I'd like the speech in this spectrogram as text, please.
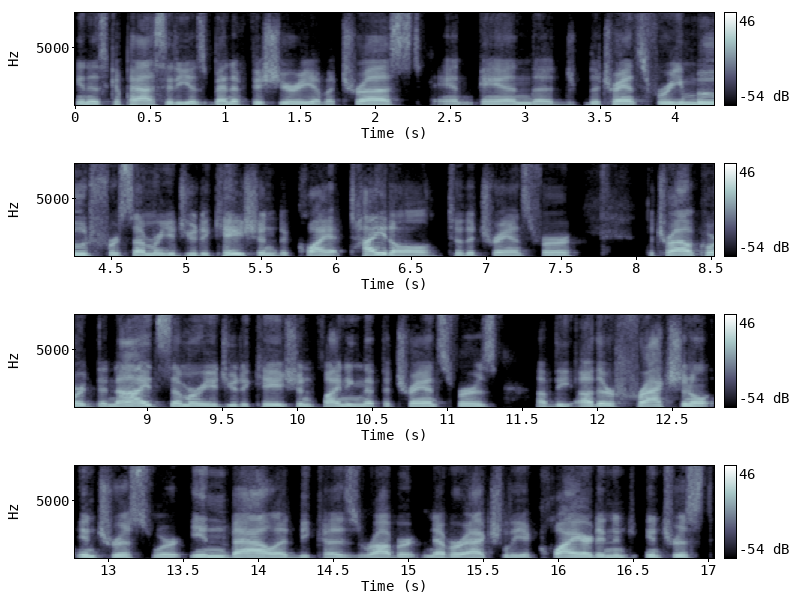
in his capacity as beneficiary of a trust, and, and the, the transferee moved for summary adjudication to quiet title to the transfer. The trial court denied summary adjudication, finding that the transfers of the other fractional interests were invalid because Robert never actually acquired an interest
